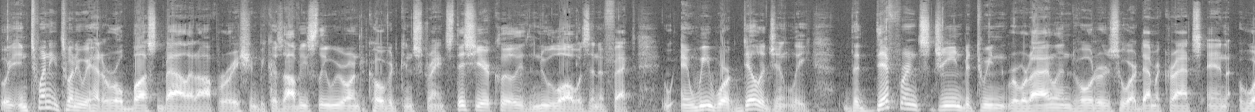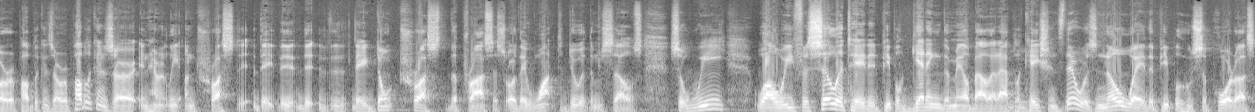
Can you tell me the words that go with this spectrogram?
In 2020, we had a robust ballot operation because obviously we were under COVID constraints. This year, clearly, the new law was in effect, and we worked diligently. The difference, Gene, between Rhode Island voters who are Democrats and who are Republicans are Republicans are inherently untrusted. They, they, they, they don't trust the process or they want to do it themselves. So we, while we facilitated people getting the mail ballot mm-hmm. applications, there was no way the people who support us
